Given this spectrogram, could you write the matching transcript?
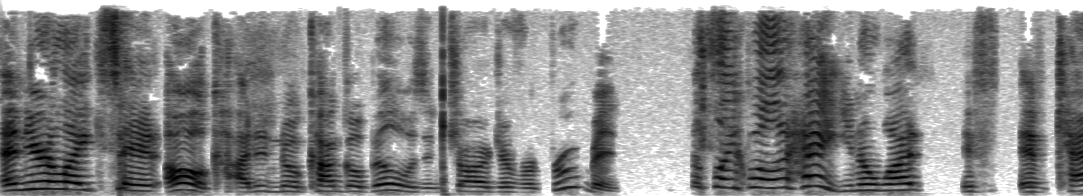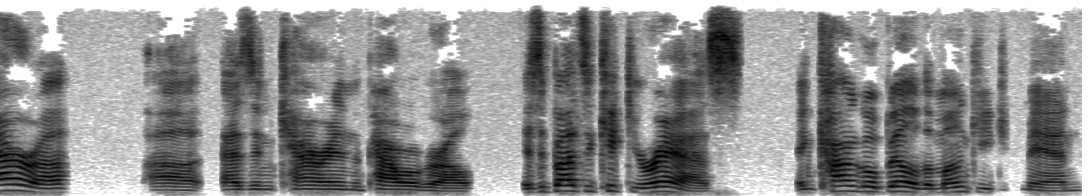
And you're like saying, "Oh, I didn't know Congo Bill was in charge of recruitment." It's like, well, hey, you know what? If if Kara, uh, as in Karen the Power Girl, is about to kick your ass, and Congo Bill the Monkey Man,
